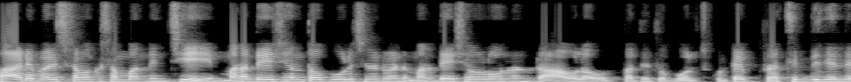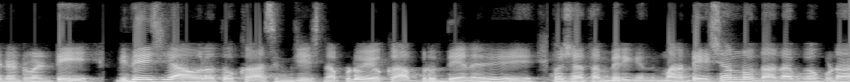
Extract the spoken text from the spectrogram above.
పాడి పరిశ్రమకు సంబంధించి మన దేశంతో పోల్చినటువంటి మన దేశంలో ఉన్నటువంటి ఆవుల ఉత్పత్తితో పోల్చుకుంటే ప్రసిద్ధి చెందినటువంటి విదేశీ ఆవులతో క్రాసింగ్ చేసినప్పుడు ఈ యొక్క అభివృద్ధి అనేది ఎక్కువ శాతం పెరిగింది. మన దేశంలో దాదాపుగా కూడా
